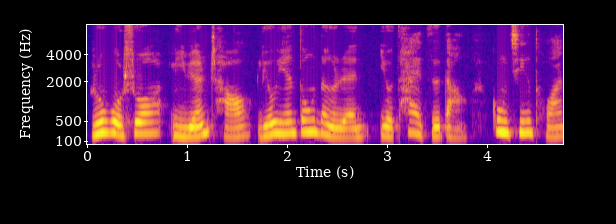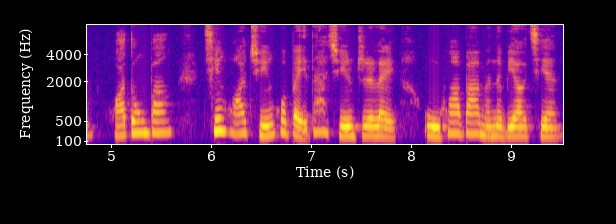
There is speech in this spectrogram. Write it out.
如果说李元朝、刘延东等人有太子党、共青团、华东帮、清华群或北大群之类五花八门的标签，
